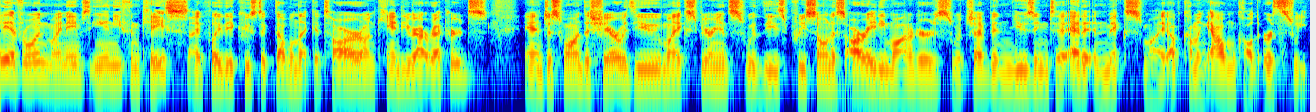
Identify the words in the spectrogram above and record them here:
Hey everyone, my name's Ian Ethan Case. I play the acoustic double neck guitar on Candyrat Records and just wanted to share with you my experience with these PreSonus R80 monitors which I've been using to edit and mix my upcoming album called Earth Suite.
